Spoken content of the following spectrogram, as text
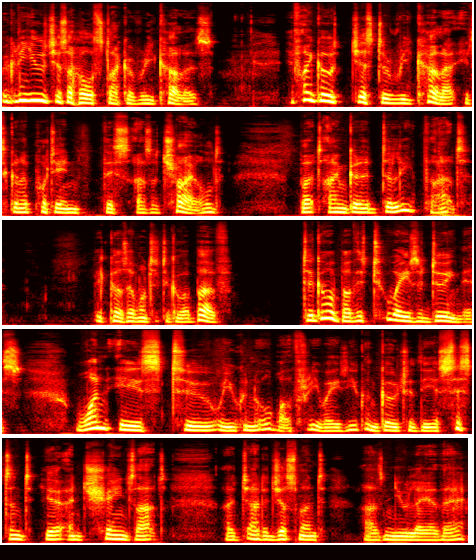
We're going to use just a whole stack of recolors. If I go just to recolor, it's going to put in this as a child, but I'm going to delete that because I want it to go above to go above, there's two ways of doing this. One is to, or you can, oh, well, three ways. You can go to the assistant here and change that, uh, add adjustment as new layer there.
